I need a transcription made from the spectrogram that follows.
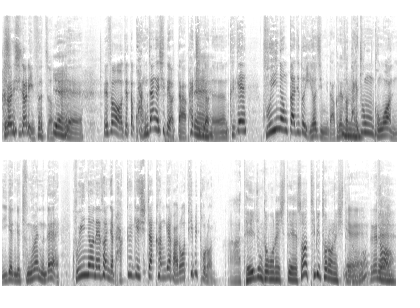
그런 시절이 있었죠 예. 예. 그래서 어쨌든 광장의 시대였다 87년은 예. 그게 92년까지도 이어집니다. 그래서 음. 대중 동원 이게 이제 중요했는데 92년에서 이제 바뀌기 시작한 게 바로 TV 토론. 아, 대중 동원의 시대에서 TV 토론의 시대로. 예, 그래서 네.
